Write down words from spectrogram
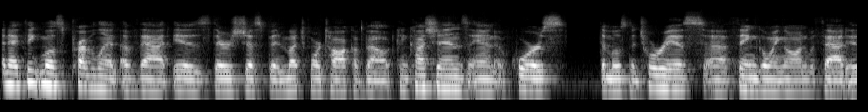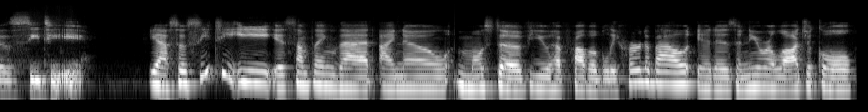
And I think most prevalent of that is there's just been much more talk about concussions. And of course, the most notorious uh, thing going on with that is CTE. Yeah, so CTE is something that I know most of you have probably heard about. It is a neurological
